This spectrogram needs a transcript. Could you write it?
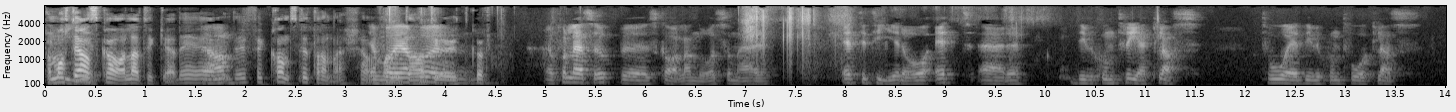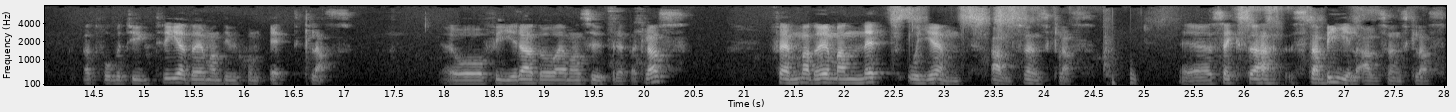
Man måste ju ha en skala tycker jag. Det är, ja. det är för konstigt annars. Jag får, jag, får, jag får läsa upp eh, skalan då som är 1 till 10 då. Och 1 är division 3-klass. 2 är division 2-klass att få betyg 3 då är man division 1-klass. Och 4 då är man superettaklass. 5 då är man nätt och jämnt allsvensk klass. 6 eh, stabil allsvensk klass.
